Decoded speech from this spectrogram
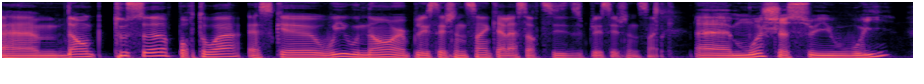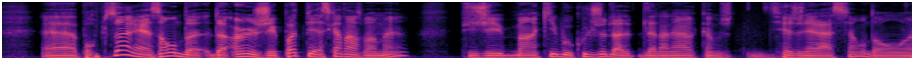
Euh, donc, tout ça, pour toi, est-ce que oui ou non, un PlayStation 5 à la sortie du PlayStation 5? Euh, moi, je suis oui. Euh, pour plusieurs raisons. De, de un, j'ai pas de PS4 en ce moment. Puis j'ai manqué beaucoup de jeux de la, de la dernière génération, dont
